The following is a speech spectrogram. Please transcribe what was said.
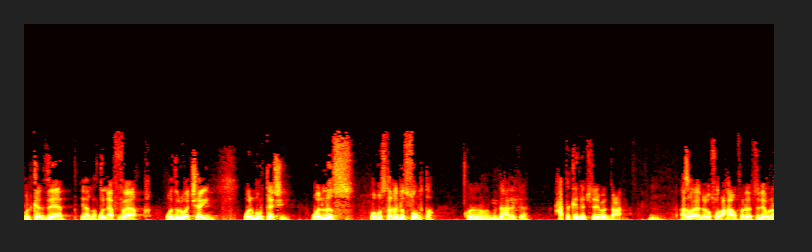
والكذاب. والأفاق وذو الوجهين والمرتشي واللص ومستغل السلطة. كل بالله عليك. حتى كيف يستجيب الدعاء قال ويدعو صلحهم فلا يستجاب له.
